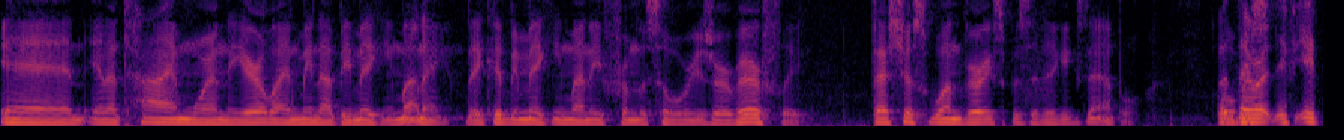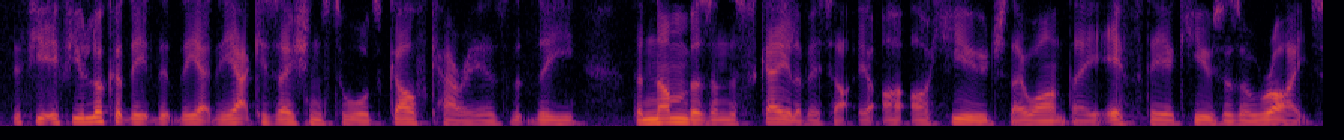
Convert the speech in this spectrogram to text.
And in a time when the airline may not be making money, they could be making money from the Civil Reserve Air Fleet. That's just one very specific example. But there, if, if, if, you if you look at the, the, the accusations towards Gulf carriers, that the the numbers and the scale of it are, are, are, huge, though, aren't they? If the accusers are right,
